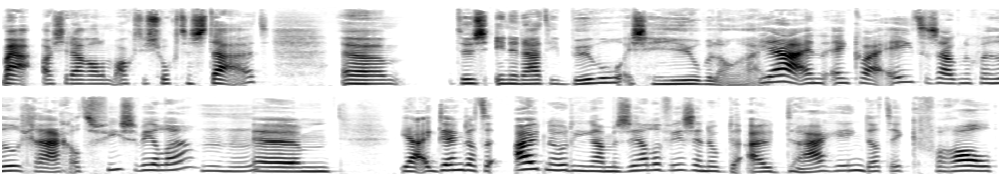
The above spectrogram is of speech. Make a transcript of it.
Maar ja, als je daar al om acht uur 's ochtends staat, ehm, dus inderdaad, die bubbel is heel belangrijk. Ja, en, en qua eten zou ik nog wel heel graag advies willen. Mhm. Ehm, ja, ik denk dat de uitnodiging aan mezelf is en ook de uitdaging dat ik vooral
